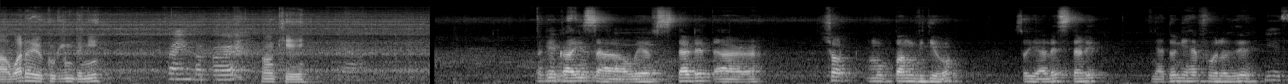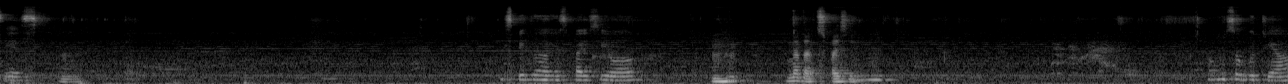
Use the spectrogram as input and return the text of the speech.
Uh, what are you cooking, Tony? Frying pepper. Okay. Yeah. Okay, guys, uh, we have started our short mukbang video. So yeah, let's start it. Yeah, don't you have follow there? Yes, yes. Mm. It's because it's spicy or Mm-hmm. Not that spicy. Oh, so good, yeah.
